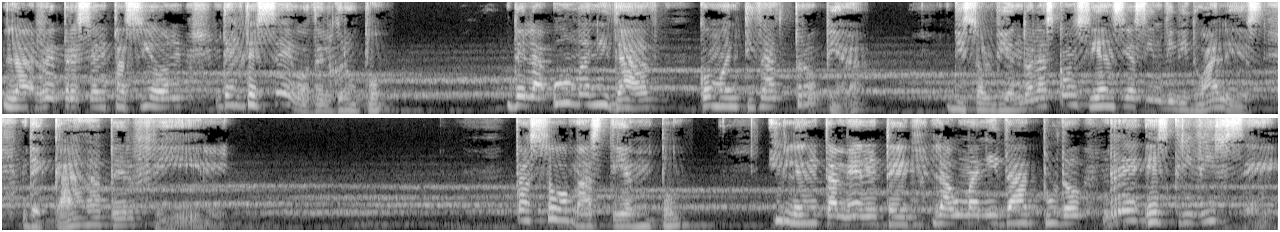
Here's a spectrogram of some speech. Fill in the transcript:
la representación del deseo del grupo, de la humanidad como entidad propia, disolviendo las conciencias individuales de cada perfil. Pasó más tiempo y lentamente la humanidad pudo reescribirse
